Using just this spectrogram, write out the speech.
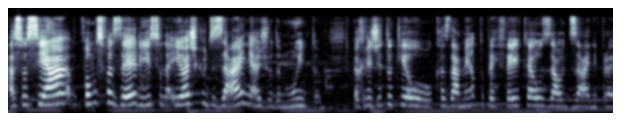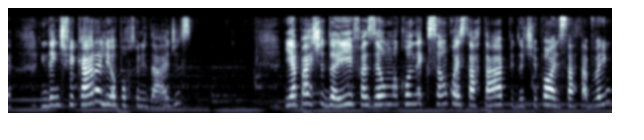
associar, vamos fazer isso, né? E eu acho que o design ajuda muito. Eu acredito que o casamento perfeito é usar o design para identificar ali oportunidades e a partir daí fazer uma conexão com a startup do tipo, olha, startup vem,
